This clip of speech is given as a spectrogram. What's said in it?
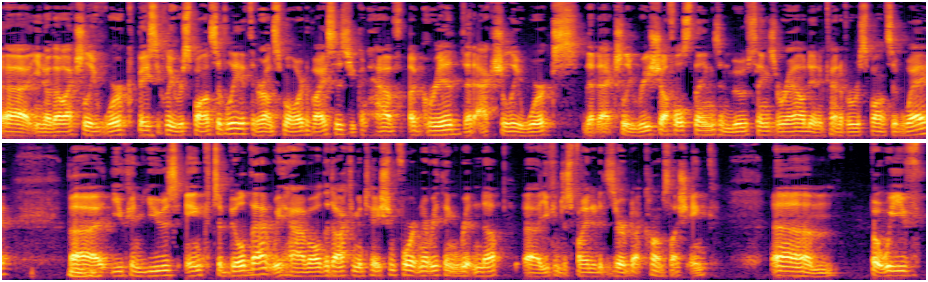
uh, you know, they'll actually work basically responsively. If they're on smaller devices, you can have a grid that actually works, that actually reshuffles things and moves things around in a kind of a responsive way. Uh, you can use Ink to build that. We have all the documentation for it and everything written up. Uh, you can just find it at zurb.com slash ink. Um, but we've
